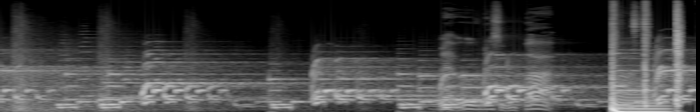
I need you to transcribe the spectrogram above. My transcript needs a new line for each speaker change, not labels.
That ooh, that's a bop.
